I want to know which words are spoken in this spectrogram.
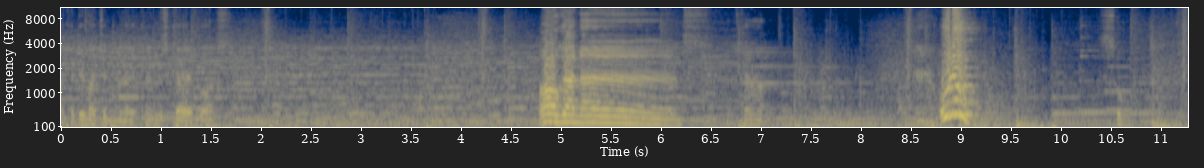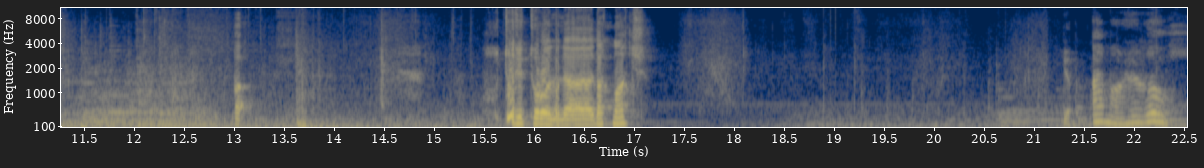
I could imagine uh, killing this guy once. Oh god, no, no, no, no, no. Oh no! So... Uh... Did it roll uh, that much? Yo, I'm on hello.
